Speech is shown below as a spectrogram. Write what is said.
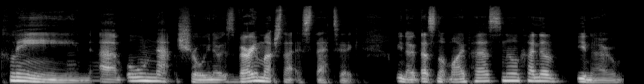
clean, Mhm. um, all natural. You know, it's very much that aesthetic. You know, that's not my personal kind of, you know,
